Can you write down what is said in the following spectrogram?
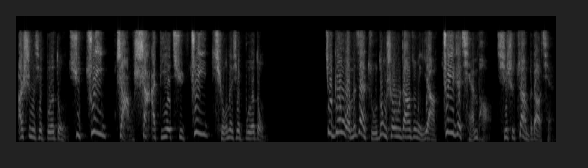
而是那些波动，去追涨杀跌，去追求那些波动，就跟我们在主动收入当中一样，追着钱跑，其实赚不到钱。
